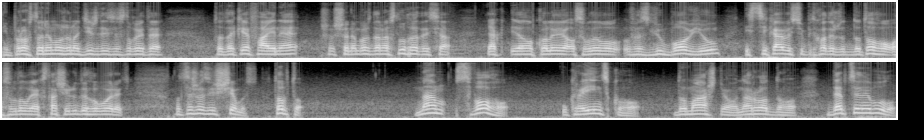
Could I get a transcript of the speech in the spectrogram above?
і просто не можу натішитися, слухайте, то таке файне, що, що не можна наслухатися, як коли особливо з любов'ю і з цікавістю підходиш до, до того, особливо як старші люди говорять, ну це щось із чимось. Тобто, нам свого українського, домашнього, народного, де б це не було,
